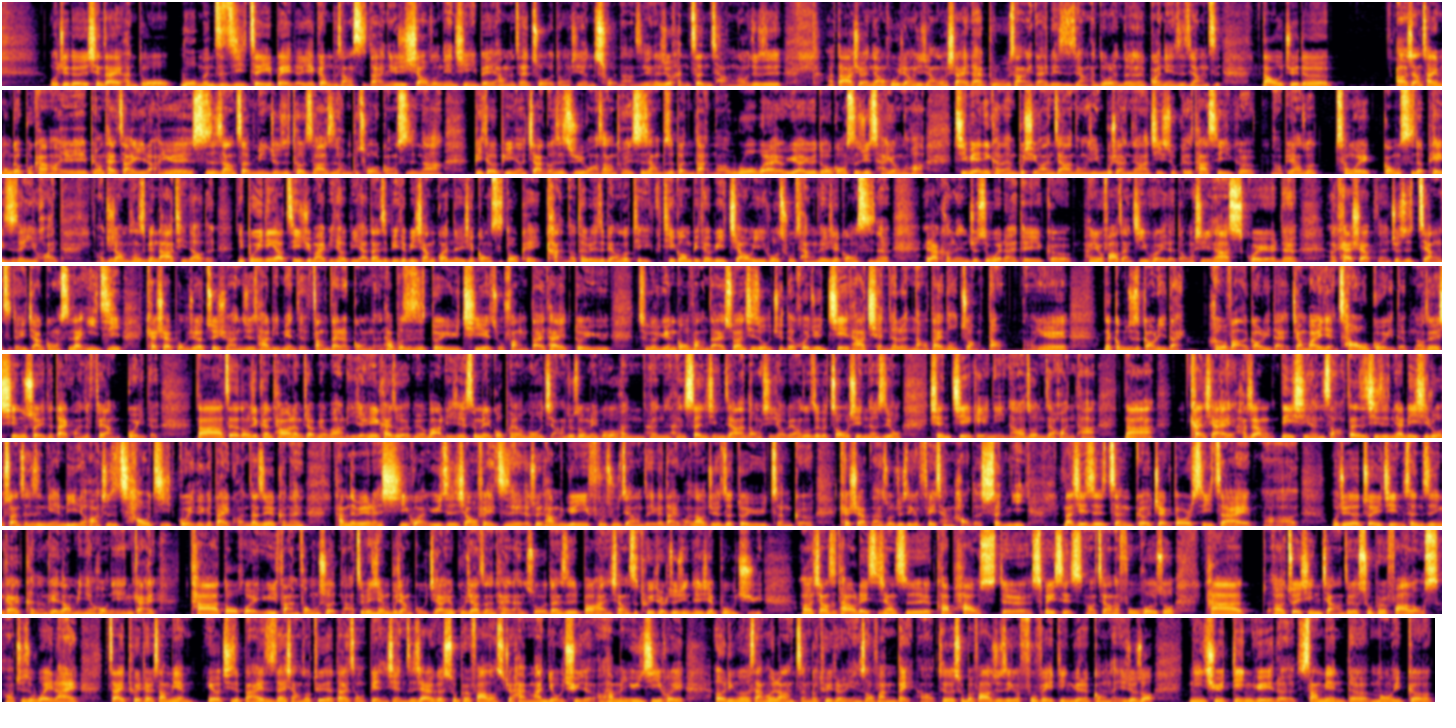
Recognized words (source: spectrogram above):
我觉得现在很多我们自己这一辈的也跟不上时代，你就去笑说年轻一辈他们在做的东西很蠢啊之类，那就很正常哦。就是啊，大家喜欢这样互相去讲说下一代不如上一代，类似这样，很多人的观念是这样子。那我觉得。好像查理蒙格不看好，也也不用太在意啦，因为事实上证明，就是特斯拉是很不错的公司。那比特币呢，价格是继续往上推，市场不是笨蛋哦。如果未来有越来越多公司去采用的话，即便你可能不喜欢这样的东西，你不喜欢这样的技术，可是它是一个啊，比方说成为公司的配置的一环啊。就像我们上次跟大家提到的，你不一定要自己去买比特币啊，但是比特币相关的一些公司都可以看。那特别是比方说提提供比特币交易或储藏的一些公司呢，诶，它可能就是未来的一个很有发展机会的东西。那 Square 的啊 Cash App 呢，就是这样子的一家公司。那以及 Cash App 我觉得最喜欢的就是它里面的放贷的功能，它不只是对于企业主放贷，它也对于这个员工放贷。虽然其实我觉得会去借他钱的人脑袋都撞到啊，因为那根本就是高利贷，合法的高利贷，讲白一点超贵的。然后这个薪水的贷款是非常贵的。那这个东西可能台湾人比较没有办法理解，因为一开始我也没有办法理解，是美国朋友跟我讲，就说美国很很很盛行这样的东西，就比方说这个周薪呢是用先借给你，然后之后你再还他。那看起来好像利息很少，但是其实人家利息如果算成是年利的话，就是超级贵的一个贷款。但是因为可能他们那边人习惯预支消费之类的，所以他们愿意付出这样子一个贷款。那我觉得这对于整个 Cash App 来说就是一个非常好的生意。那其实整个 Jack Dorsey 在啊、我觉得最近甚至应该可能可以到明年后年应该。它都会一帆风顺啊！这边先不讲股价，因为股价真的太难说。但是包含像是 Twitter 最近的一些布局，呃，像是它有类似像是 Clubhouse 的 Spaces 啊这样的服务，或者说它呃最新讲这个 Super Follows 哦，就是未来在 Twitter 上面，因为我其实本来一直在想说 Twitter 到底怎么变现，之下有一个 Super Follows 就还蛮有趣的。他们预计会二零二三会让整个 Twitter 营收翻倍。好，这个 Super Follows 就是一个付费订阅的功能，也就是说你去订阅了上面的某一个。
